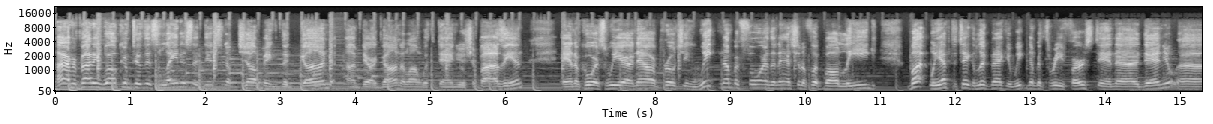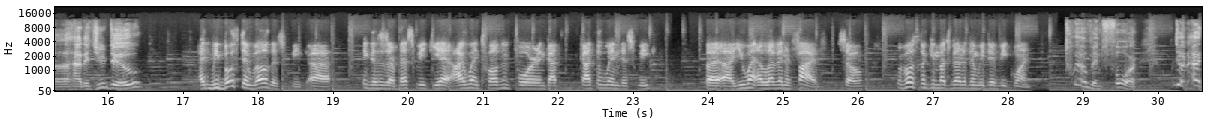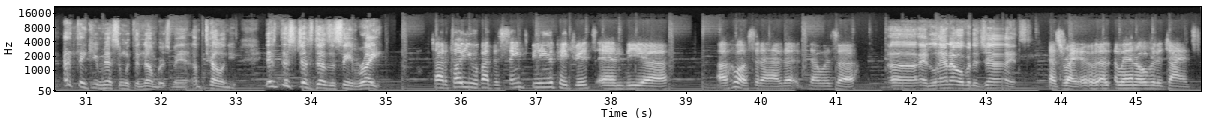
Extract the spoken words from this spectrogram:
Hi, everybody. Welcome to this latest edition of Jumping the Gun. I'm Derek Gunn, along with Daniel Shabazian. And of course, we are now approaching week number four in the National Football League. But we have to take a look back at week number three first. And uh, Daniel, uh, how did you do? I, we both did well this week. Uh, I think this is our best week yet. I went 12 and four and got got the win this week, but uh, you went 11 and five. So we're both looking much better than we did week one. 12 and 4. Dude, I, I think you're messing with the numbers, man. I'm telling you. This, this just doesn't seem right. Try to tell you about the Saints beating the Patriots and the uh, uh, who else did I have? That that was uh, Uh, Atlanta over the Giants. that's right, uh, Atlanta over the Giants.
